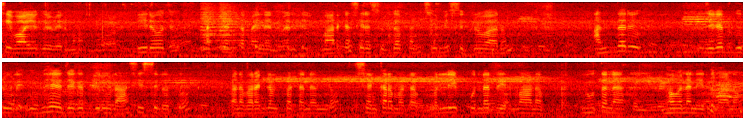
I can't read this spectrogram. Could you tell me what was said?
शिवाय गुरुवे नमः। ఈరోజు అత్యంతమైనటువంటి మార్గశిర శుద్ధ పంచమి శుక్రవారం. అందరూ జగద్గురువుల ఉభయ జగద్గురువుల ఆశీస్సులతో మన వరంగల్ పట్టణంలో శంకరమఠం మళ్ళీ పునర్నిర్మాణం నూతన భవన నిర్మాణం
